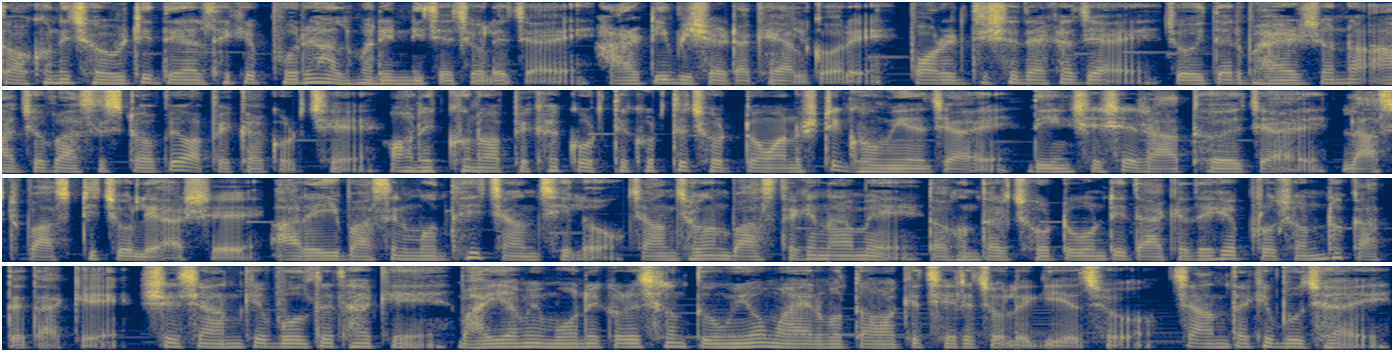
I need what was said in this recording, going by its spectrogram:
তখনই ছবিটি দেয়াল থেকে পড়ে আলমারির নিচে চলে যায়। হার্টি বিষয়টা খেয়াল করে। পরের দৃশ্যে দেখা যায় চৈতার ভাইয়ের জন্য আজও বাস স্টপে অপেক্ষা করছে। অনেকক্ষণ অপেক্ষা করতে করতে ছোট্ট মানুষটি ঘুমিয়ে যায়। দিন শেষে রাত হয়ে যায়, লাস্ট বাসটি চলে আসে। আর এই বাসের মধ্যেই চান ছিল। চান যখন বাস থেকে নামে, তখন তার ছোট বোনটি তাকে দেখে প্রচণ্ড কাঁদতে থাকে। সে চানকে বলতে থাকে, ভাই, আমি মনে করেছিলাম তুমিও মায়ের মতো আমাকে ছেড়ে চলে গিয়েছো। চান তাকে বুঝায়,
